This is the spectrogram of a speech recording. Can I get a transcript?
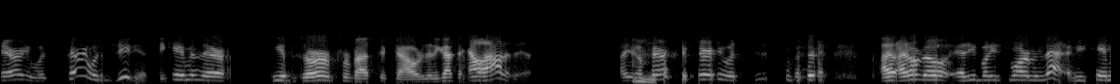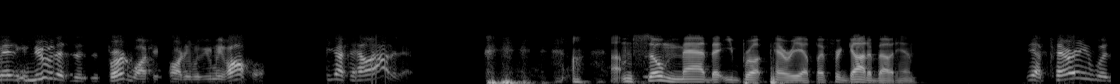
Perry was. Perry was a genius. He came in there, he observed for about six hours, and he got the hell out of there. Uh, You know, Hmm. Perry, Perry was. I, I don't know anybody smarter than that. He came in, he knew that this, this bird watching party was going to be awful. He got the hell out of there. I'm so mad that you brought Perry up. I forgot about him. Yeah, Perry was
